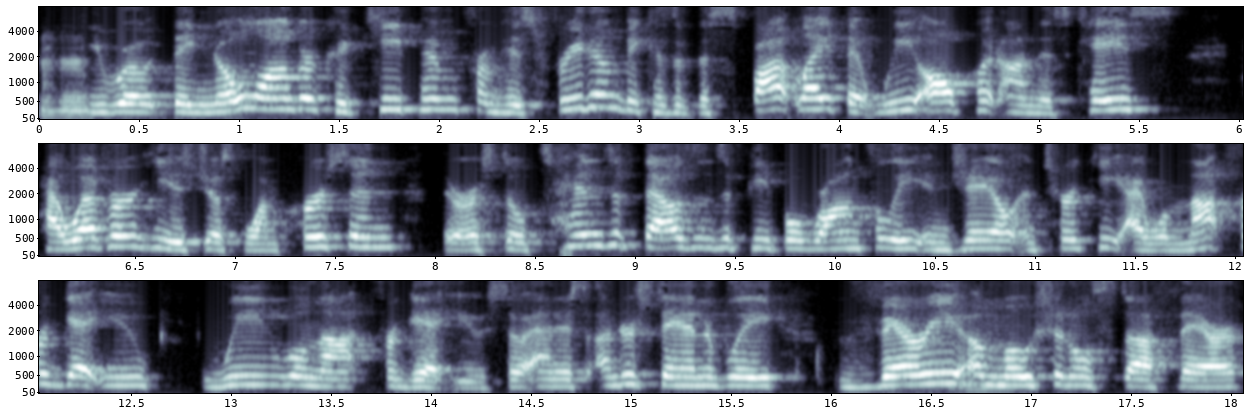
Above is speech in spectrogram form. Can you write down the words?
Mm-hmm. You wrote they no longer could keep him from his freedom because of the spotlight that we all put on this case. However, he is just one person. There are still tens of thousands of people wrongfully in jail in Turkey. I will not forget you. We will not forget you. So, and it's understandably very mm-hmm. emotional stuff there.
